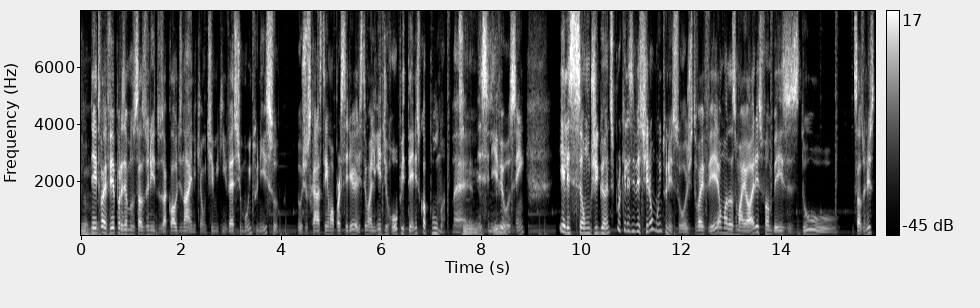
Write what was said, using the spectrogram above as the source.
Uhum. E aí tu vai ver, por exemplo, nos Estados Unidos, a Cloud9, que é um time que investe muito nisso. Hoje os caras têm uma parceria, eles têm uma linha de roupa e tênis com a Puma, né? Sim, Nesse sim. nível, assim. E eles são gigantes porque eles investiram muito nisso. Hoje tu vai ver, é uma das maiores fanbases do nos Estados Unidos,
